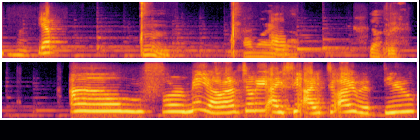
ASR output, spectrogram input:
Mhm. Yep. Hmm. Oh my Oh. god. Yeah, please. Um, for me, yeah, actually, I see eye to eye with you.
